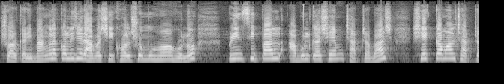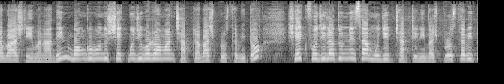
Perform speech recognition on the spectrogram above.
সরকারি বাংলা কলেজের আবাসিক হলসমূহ হল প্রিন্সিপাল আবুল কাশেম ছাত্রাবাস, শেখ কামাল ছাত্রাবাস নির্মাণাধীন, বঙ্গবন্ধু শেখ মুজিবুর রহমান ছাত্রাবাস প্রস্তাবিত, শেখ ফজিলাতুন্নেসা মুজিব ছাত্রীনিবাস প্রস্তাবিত,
